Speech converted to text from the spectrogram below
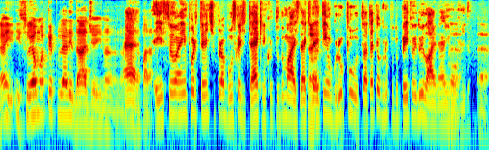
Né? Isso é uma peculiaridade aí na, na, é, na parada. Isso é importante para busca de técnico e tudo mais, né? Que é. daí tem o grupo, até tem o grupo do Peyton e do Eli, né? Envolvido. É, é.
